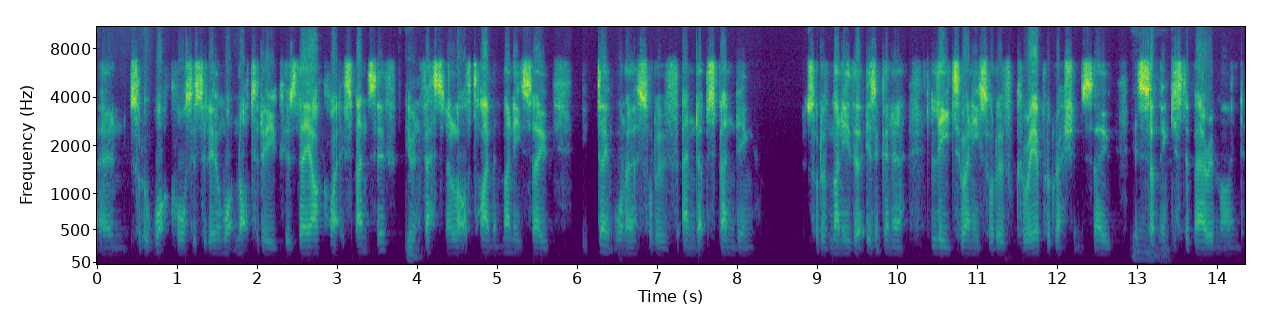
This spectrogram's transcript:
and sort of what courses to do and what not to do because they are quite expensive. You're investing a lot of time and money, so you don't want to sort of end up spending sort of money that isn't going to lead to any sort of career progression. So it's something just to bear in mind.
